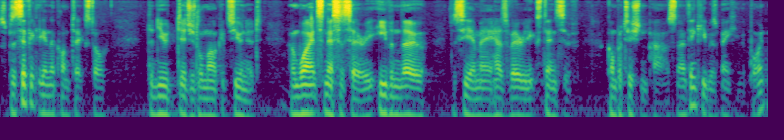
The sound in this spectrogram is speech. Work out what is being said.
specifically in the context of the new digital markets unit and why it's necessary, even though the CMA has very extensive competition powers. And I think he was making the point,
